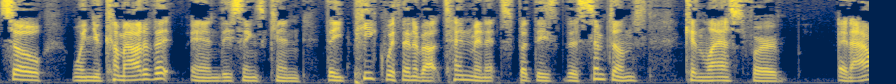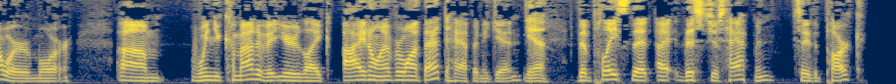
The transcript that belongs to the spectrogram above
So when you come out of it, and these things can, they peak within about 10 minutes, but these, the symptoms can last for an hour or more. Um, when you come out of it, you're like, I don't ever want that to happen again. Yeah. The place that I, this just happened, say the park,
